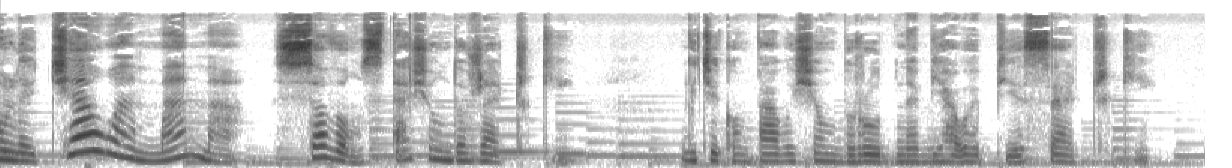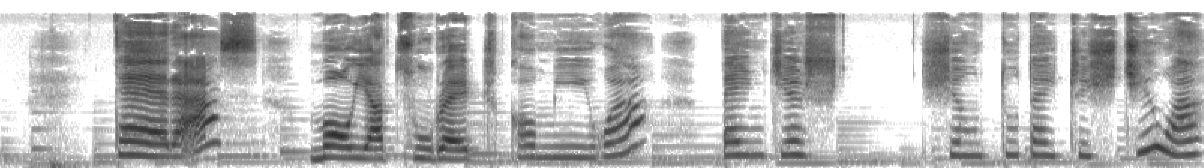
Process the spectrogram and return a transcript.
Poleciała mama z sową Stasią do rzeczki, gdzie kąpały się brudne białe pieseczki. Teraz, moja córeczko miła, będziesz się tutaj czyściła.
